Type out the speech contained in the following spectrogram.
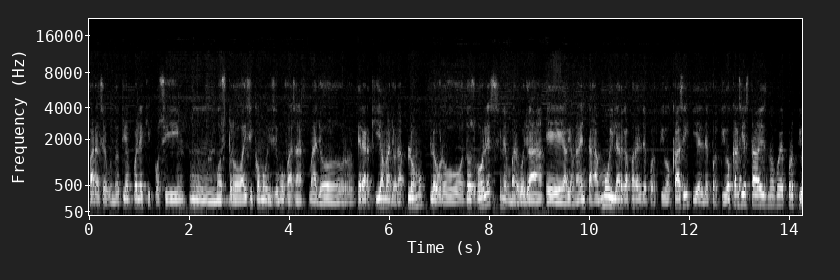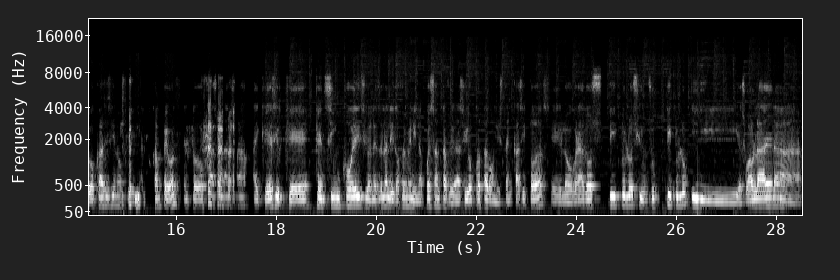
para el segundo tiempo el equipo sí mm, mostró, ahí sí como dice Mufasa, mayor jerarquía, mayor aplomo, logró dos goles, sin embargo ya eh, había una ventaja muy larga para el Deportivo Casi y el Deportivo Casi esta vez no fue Deportivo Casi, sino que salió campeón. En todo caso, Lanza, hay que decir que, que en cinco ediciones de la Liga Femenina, pues Santa Fe ha sido protagonista en casi todas, eh, logra dos títulos y un subtítulo y eso habla de la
